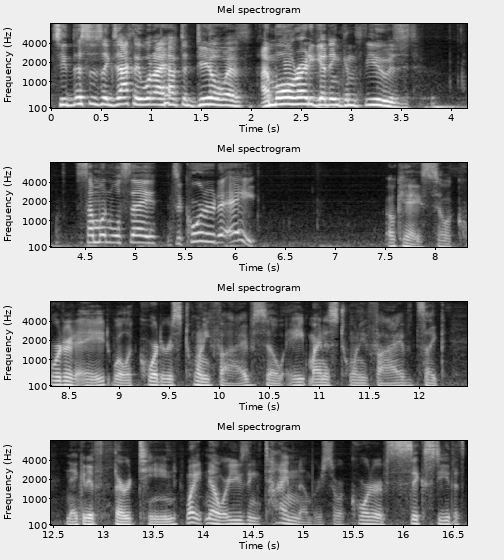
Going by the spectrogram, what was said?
See, this is exactly what I have to deal with. I'm already getting confused. Someone will say, it's a quarter to eight. Okay, so a quarter to eight, well, a quarter is 25, so 8 minus 25, it's like negative 13. Wait, no, we're using time numbers, so a quarter of 60, that's...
